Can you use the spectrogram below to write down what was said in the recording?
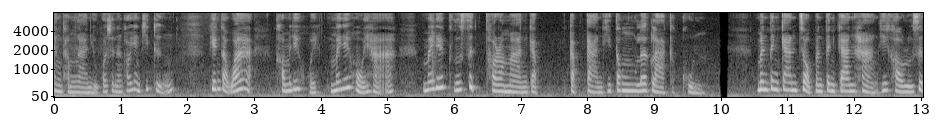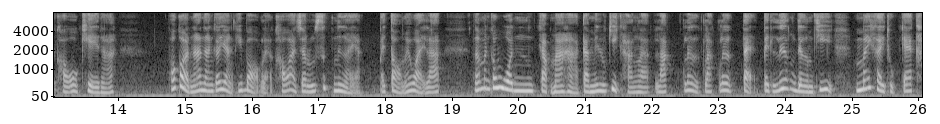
ยังทำงานอยู่ เพราะฉะนั้นเขายังคิดถึง เพียงแต่ว่าเขาไม่ได้โหยไม่ได้โหยหา ไม่ได้รู้สึกทรมานกับกับการที่ต้องเลิกลากับคุณ มันเป็นการจบมันเป็นการห่างที่เขารู้สึกเขาโอเคนะ เพราะก่อนหน้านั้นก็อย่างที่บอกแหละเขาอาจจะรู้สึกเหนื่อยอะไปต่อไม่ไหวละ แล้วมันก็วนกลับมาหากันไม่รู้กี่ครั้งละรักเลิกรักเลิก แต่เป็นเรื่องเดิมที่ไม่เคยถูกแก้ไข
